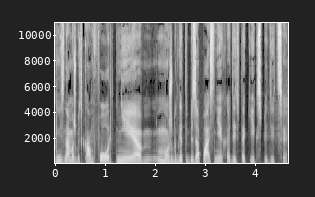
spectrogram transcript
не знаю, может быть, комфортнее, может быть, где-то безопаснее ходить в такие экспедиции?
